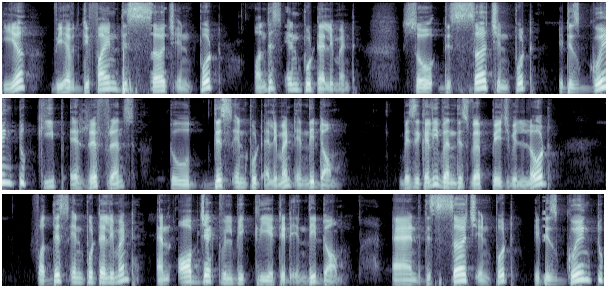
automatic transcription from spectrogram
Here we have defined this search input on this input element. So this search input, it is going to keep a reference to this input element in the DOM. Basically, when this web page will load, for this input element, an object will be created in the DOM. And this search input, it is going to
